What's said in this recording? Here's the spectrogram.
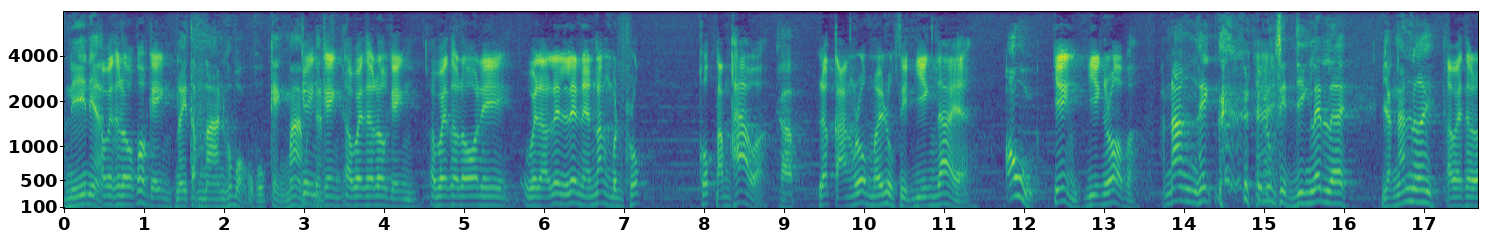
คนนี้เนี่ยเอาไปทะโลก็เก่ง ในตำนานเขาบอกโอ้โหเก่งมากเหมืเก่องนกันเก่งเอาไปทะโลเก่งเอาไปทะโลนี่เวลาเล่นเล่นเนี่ยนั่งบนครกครกตำข้าวอะครับ แล้วกางร่มไว้ลูกศิษย์ยิงได้อะเอ้าจริงยิงรอบอะนั่งให้ให้ลูกศิษย์ยิงเล่นเลย อย่างนั้นเลยเอาไปทะโล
